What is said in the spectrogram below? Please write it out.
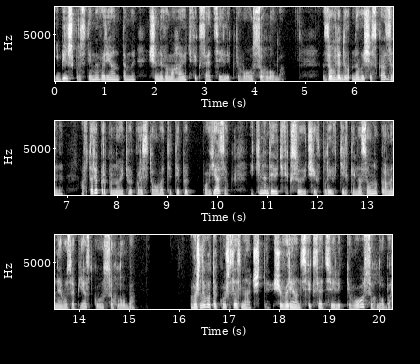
і більш простими варіантами, що не вимагають фіксації ліктьового суглоба. З огляду на вищесказане, автори пропонують використовувати типи пов'язок, які надають фіксуючий вплив тільки на зону променево-зап'ясткового суглоба. Важливо також зазначити, що варіант з фіксацією ліктьового суглоба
